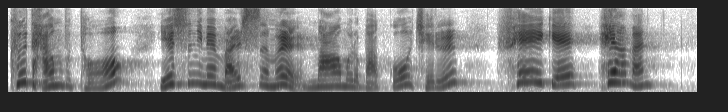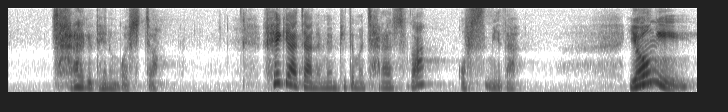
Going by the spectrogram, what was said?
그 다음부터 예수님의 말씀을 마음으로 받고 죄를 회개해야만 잘하게 되는 것이죠. 회개하지 않으면 믿음은 잘할 수가 없습니다. 영이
